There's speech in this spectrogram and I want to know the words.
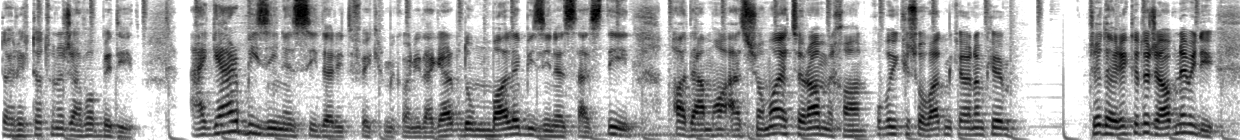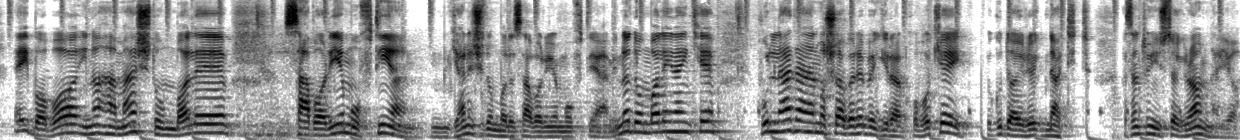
direct اتون رو جواب بدید. اگر business ی دارید فکر می‌کنید اگر دنبال business هستید آدم ها از شما احترام می‌خوان. خب با یکی صحبت می‌کردم که چه direct تو جواب نمیدی. ای بابا اینا همش دنبال سواری مفتی هن. یعنی چی دنبال سواری مفتی هن؟ اینا دنبال اینن که پول ندن مشاوره بگیرن. خب OK بگو direct ندید. اصلا تو اینستاگرام نیا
